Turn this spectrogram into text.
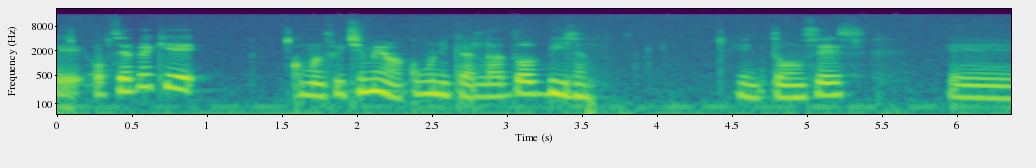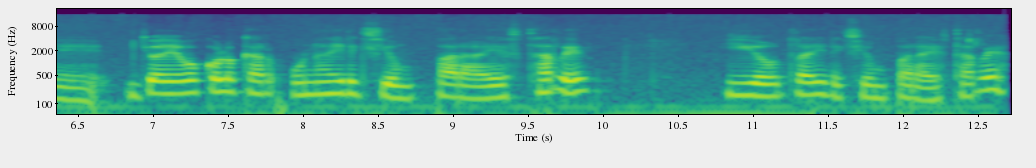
Eh, observe que como el switch me va a comunicar las dos VLAN entonces eh, yo debo colocar una dirección para esta red y otra dirección para esta red.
